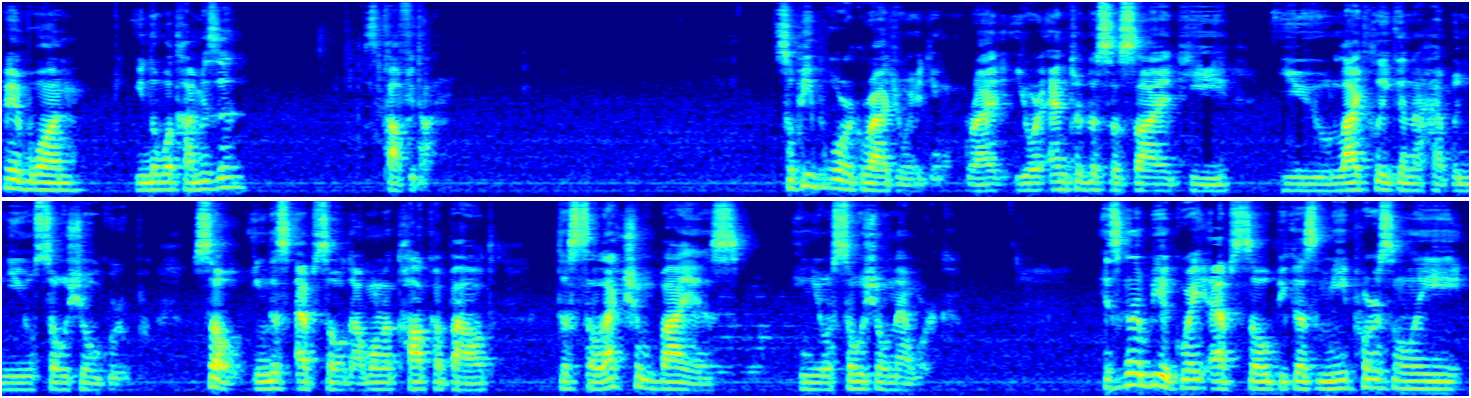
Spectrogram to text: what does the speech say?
Hey everyone, you know what time is it? It's coffee time. So people are graduating, right? You're enter the society, you likely gonna have a new social group. So in this episode, I wanna talk about the selection bias in your social network. It's gonna be a great episode because me personally,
